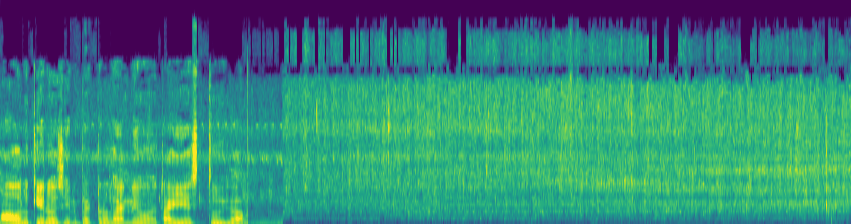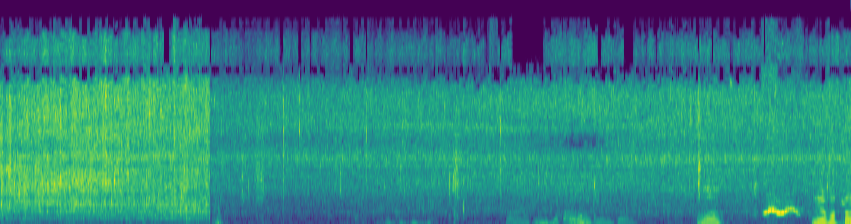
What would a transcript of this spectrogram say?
మా వాళ్ళు కెరోసిన్ పెట్రోల్ అన్నీ ట్రై చేస్తూ ఇక ఏ మొత్తం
